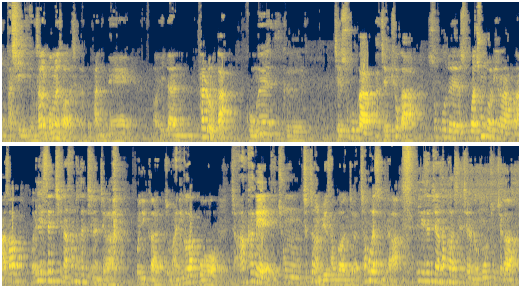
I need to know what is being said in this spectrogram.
좀 다시 영상을 보면서 제가 한번 봤는데 어 일단 팔로우가 공을 그제 수구가 아, 제 큐가 수구를 수구와 충돌이 일어나고 나서 뭐 1, 2cm나 3, 4cm는 제가 보니까 좀 아닌 것 같고 정확하게 대충 측정을 위해서 한번 제가 쳐보겠습니다. 1, 2cm나 3, 4cm는 너무 좀 제가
